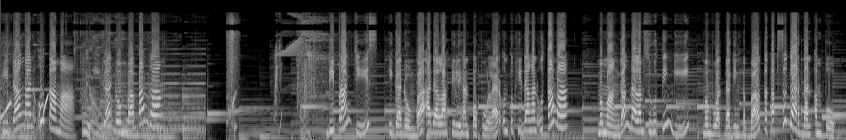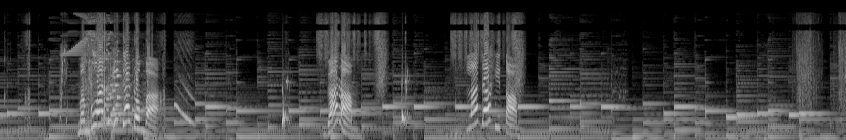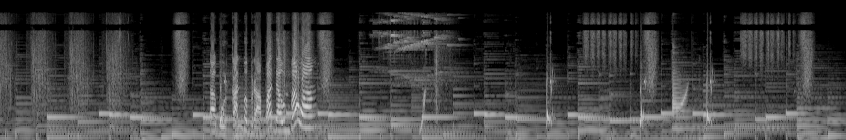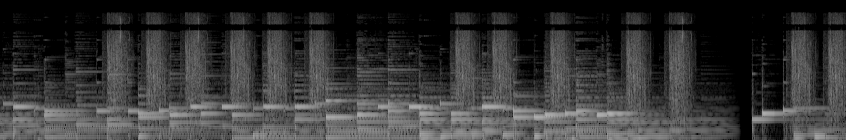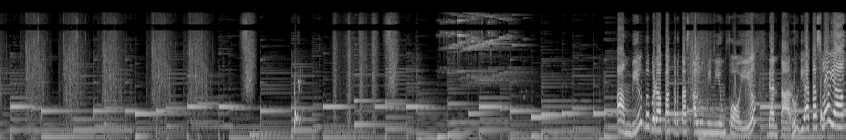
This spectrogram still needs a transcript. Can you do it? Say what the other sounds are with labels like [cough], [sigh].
Hidangan utama Iga domba panggang. Di Prancis, iga domba adalah pilihan populer untuk hidangan utama. Memanggang dalam suhu tinggi membuat daging tebal tetap segar dan empuk. Membuat iga domba. Garam Lada hitam. Taburkan beberapa daun bawang Ambil beberapa kertas aluminium foil dan taruh di atas loyang.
